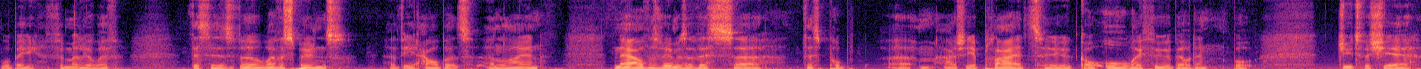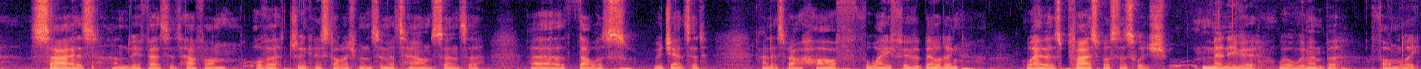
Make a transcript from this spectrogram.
will be familiar with. This is the Wetherspoons of the Albert and Lion. Now, there's rumours of this uh, this pub um, actually applied to go all the way through the building, but due to the sheer size and the effects it have on other drinking establishments in the town centre, uh, that was rejected, and it's about half the way through the building. Whereas Price Busters, which many of you will remember fondly,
